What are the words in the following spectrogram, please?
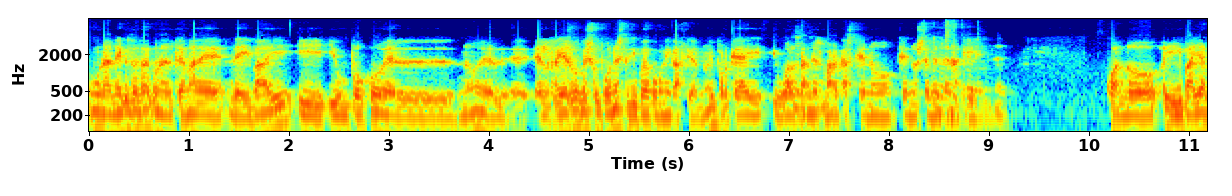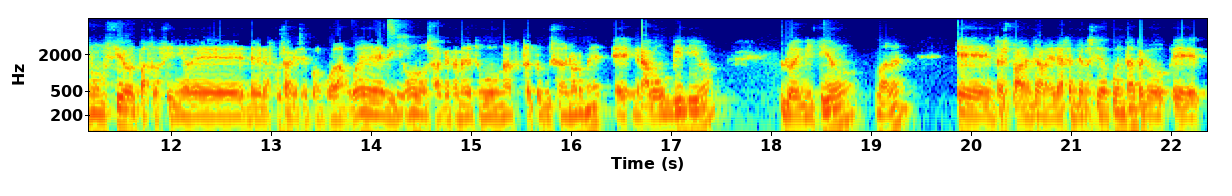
una anécdota con el tema de, Ibai y, un poco el, el, riesgo que supone este tipo de comunicación, ¿no? Y por qué hay igual grandes marcas que no, que no se meten aquí. Cuando Ibai anunció el patrocinio de, Grefusa, que se colgó la web y todo, o sea, que realmente tuvo una repercusión enorme, eh, grabó un vídeo, lo emitió, ¿vale? Eh, entonces, probablemente la mayoría de la gente no se dio cuenta, pero eh,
